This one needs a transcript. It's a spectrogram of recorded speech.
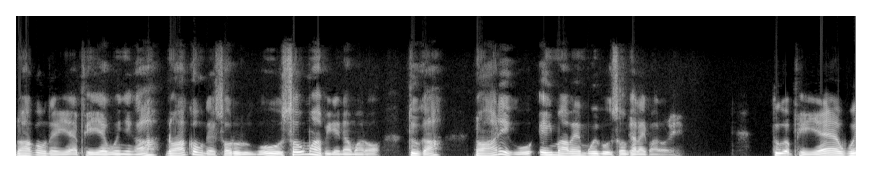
နွားကုံတဲ့ရဲ့အဖေရဲ့ဝိညာဉ်ကနွားကုံတဲ့စောတူတူကိုဆုံးမပြီးတဲ့နောက်မှာတော့သူကနွားတွေကိုအိမ်မှာပဲမွေးဖို့ဆုံးဖြတ်လိုက်ပါတော့တယ်။သူ့အဖေရဲ့ဝိ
